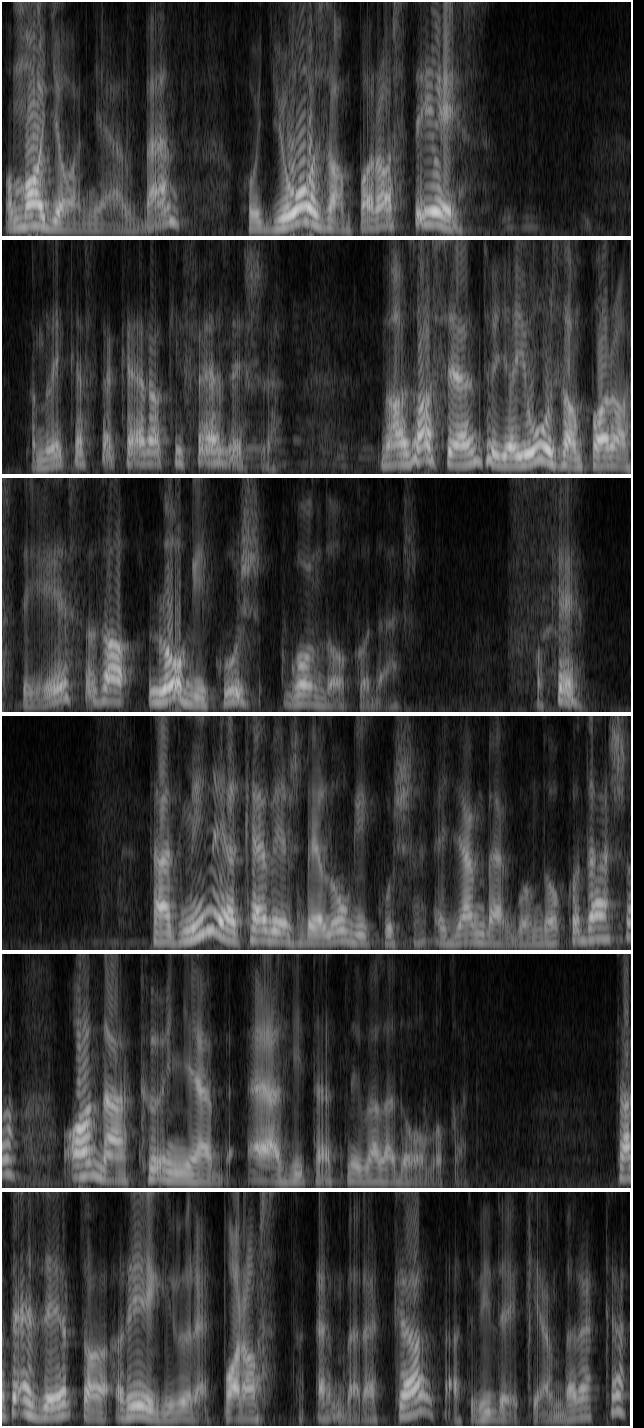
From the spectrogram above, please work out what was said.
a magyar nyelvben hogy józan paraszti ész emlékeztek erre a kifejezésre? Na az azt jelenti hogy a józan paraszti ész az a logikus gondolkodás oké? Tehát minél kevésbé logikus egy ember gondolkodása annál könnyebb elhitetni vele dolgokat tehát ezért a régi öreg paraszt emberekkel, tehát vidéki emberekkel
